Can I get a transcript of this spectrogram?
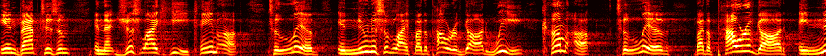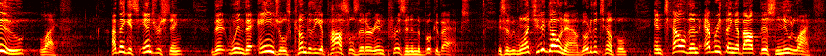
in baptism, and that just like he came up to live in newness of life by the power of God, we come up to live by the power of God a new life. I think it's interesting that when the angels come to the apostles that are in prison in the book of Acts, it says, We want you to go now, go to the temple, and tell them everything about this new life.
